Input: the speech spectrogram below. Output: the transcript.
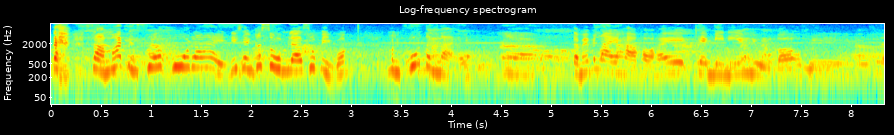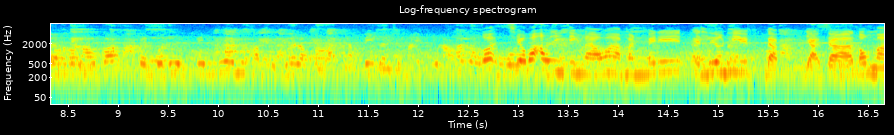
แต่สามารถเป็นเสื้อคู่ได้ ดิฉันก็ซูมแล้วซูมอีกว่ามันคู่ตรงไหนอ่าแต่ไม่เป็นไรค่ะ ขอให้เคมีนี้ยังอยู่ก็โอเคค่ะแสดงว่าเราก็็นคนอื่นฟินด้วยมีความสุขด้วยเราก็แฮปปี้กันใช่ไหมคู่เราก็เชื่อว่าเอาจริง ๆ แล้วอะมันไม่ได้เป็นเรื่องที่แบบอยากจะต้องมา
